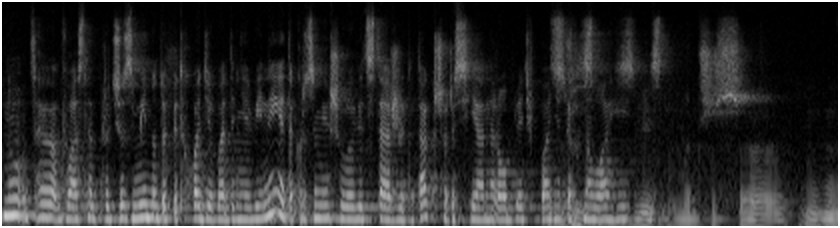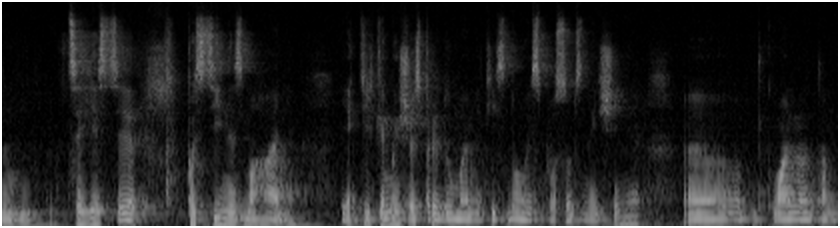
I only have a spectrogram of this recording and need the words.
Ну, це власне про цю зміну до підходів ведення війни. Я так розумію, що ви відстежуєте так, що росіяни роблять в плані Звісно, технологій. Звісно, ми ж, е, це є е, постійне змагання. Як тільки ми щось придумаємо, якийсь новий спосіб знищення, е, буквально там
